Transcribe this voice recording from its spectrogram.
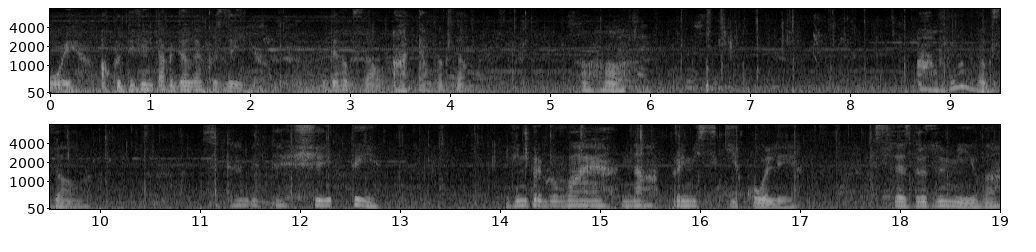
Ой, а куди він так далеко заїхав? Де вокзал? А, там вокзал. Ага. А, вон вокзал. Це треба йти ще йти. Він прибуває на приміські колії. Все зрозуміло.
